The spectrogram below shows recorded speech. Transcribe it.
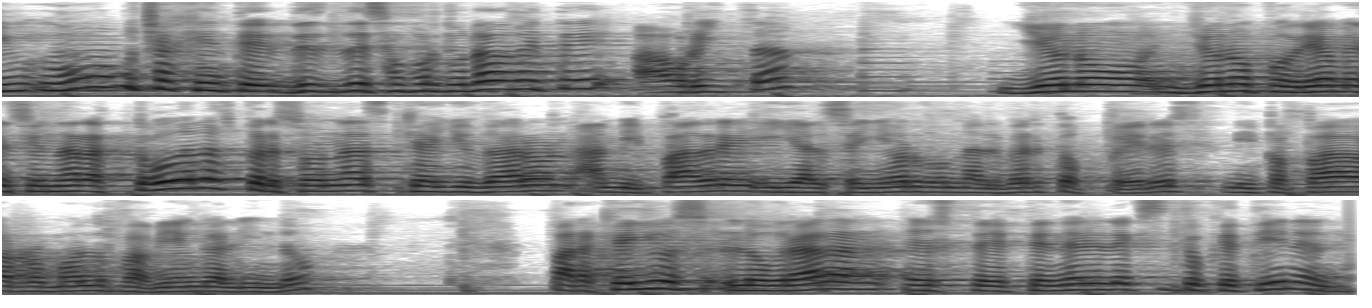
y hubo mucha gente, des- desafortunadamente ahorita yo no, yo no podría mencionar a todas las personas que ayudaron a mi padre y al señor don Alberto Pérez, mi papá Romualdo Fabián Galindo, para que ellos lograran este, tener el éxito que tienen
